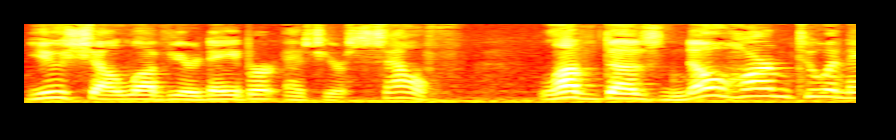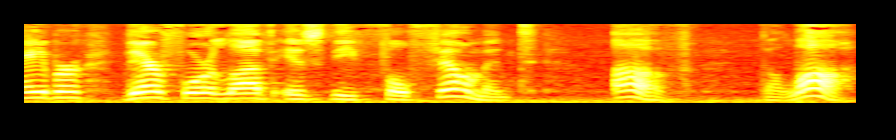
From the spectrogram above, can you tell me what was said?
you shall love your neighbor as yourself. Love does no harm to a neighbor, therefore, love is the fulfillment of the law.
